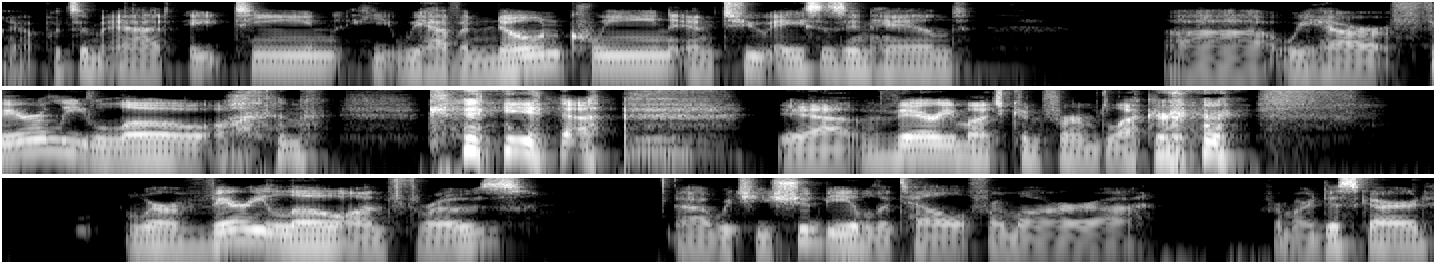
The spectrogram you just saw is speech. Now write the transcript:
Yeah, puts him at 18. He, we have a known queen and two aces in hand. Uh, we are fairly low on. yeah, yeah, very much confirmed Lucker. We're very low on throws, uh, which he should be able to tell from our uh, from our discard.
